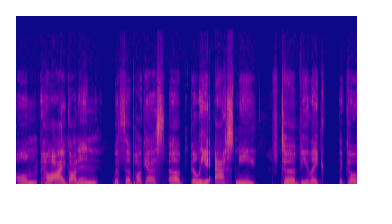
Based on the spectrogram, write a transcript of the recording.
Um, how I got in with the podcast, uh, Billie asked me to be like the co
